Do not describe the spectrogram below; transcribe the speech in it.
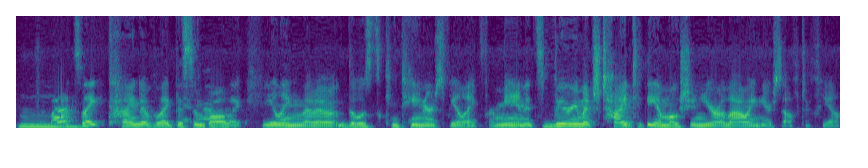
So hmm. that's like kind of like the symbolic feeling that uh, those containers feel like for me. And it's very much tied to the emotion you're allowing yourself to feel.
